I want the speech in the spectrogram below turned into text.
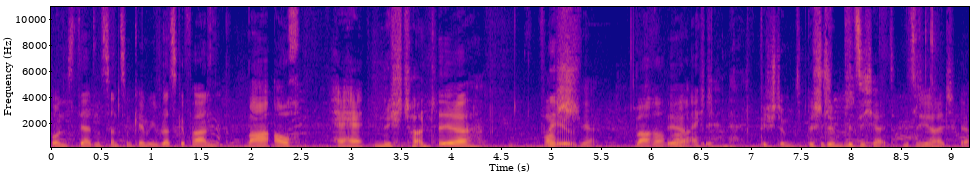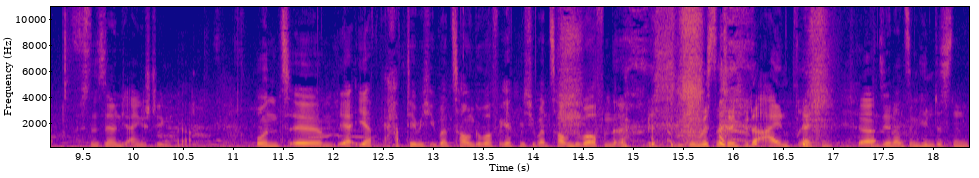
Und der hat uns dann zum Campingplatz gefahren. War auch hehe, nüchtern. Ja. War, Nee, ja. war er? War ja. er echt? Ja, bestimmt. Bestimmt. Mit Sicherheit. Mit Sicherheit. Ja. Wir sind sehr nicht eingestiegen. Ja. Und ähm, ja, ihr habt, habt ihr mich über den Zaun geworfen? Ihr habt mich über den Zaun geworfen, ne? Wir mussten natürlich wieder einbrechen. Ja. Und sind dann zum hintersten,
